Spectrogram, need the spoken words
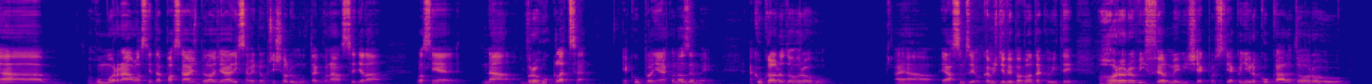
A humorná vlastně ta pasáž byla, že já když jsem jednou přišel domů, tak ona seděla vlastně na, v rohu klece, jako úplně jako na zemi a koukala do toho rohu. A já, já jsem si okamžitě vybavil takový ty hororový filmy, víš, jak prostě jako někdo kouká do toho rohu.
